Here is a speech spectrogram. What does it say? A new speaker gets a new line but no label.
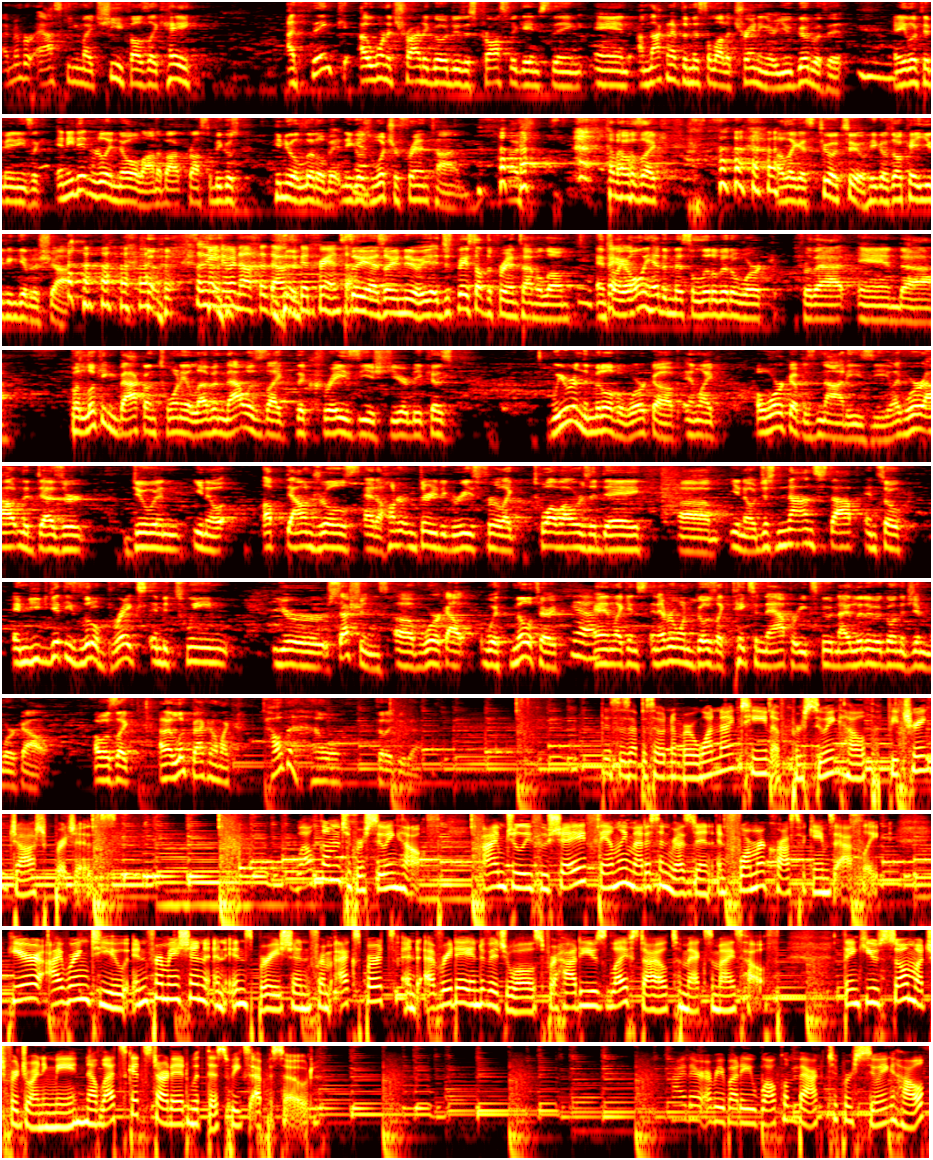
I remember asking my chief, I was like, hey, I think I want to try to go do this CrossFit Games thing, and I'm not gonna have to miss a lot of training. Are you good with it? And he looked at me and he's like, and he didn't really know a lot about CrossFit. But he goes, he knew a little bit, and he goes, "What's your Fran time?" And I was like, I was like, it's 202. He goes, okay, you can give it a shot.
So you knew enough that that was a good franchise.
So yeah, so he knew, yeah, just based off the Fran time alone. and so I only had to miss a little bit of work for that. And uh, but looking back on 2011, that was like the craziest year because we were in the middle of a workup, and like a workup is not easy. Like we're out in the desert doing, you know, up down drills at 130 degrees for like 12 hours a day, um, you know, just nonstop. And so, and you get these little breaks in between your sessions of workout with military.
Yeah.
And like, and everyone goes like takes a nap or eats food. And I literally would go in the gym and work out. I was like, and I look back and I'm like, how the hell did I do that?
This is episode number 119 of Pursuing Health featuring Josh Bridges. Welcome to Pursuing Health. I'm Julie Fouché, family medicine resident and former CrossFit Games athlete. Here, I bring to you information and inspiration from experts and everyday individuals for how to use lifestyle to maximize health. Thank you so much for joining me. Now, let's get started with this week's episode. Hi there, everybody. Welcome back to Pursuing Health.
